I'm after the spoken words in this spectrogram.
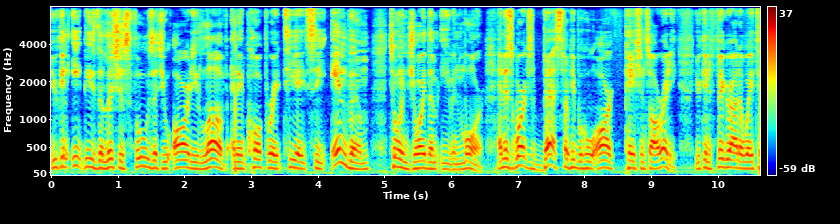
you can eat these delicious foods that you already love and incorporate THC in them to enjoy them even more. And this works best for people who are patients already. You can figure out a way to.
